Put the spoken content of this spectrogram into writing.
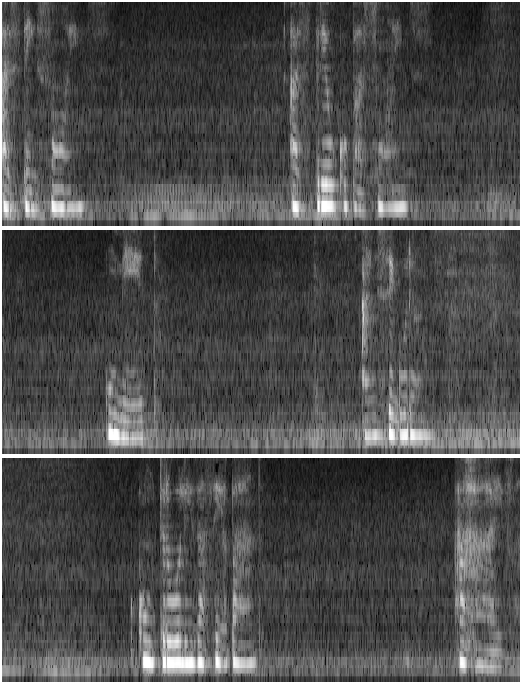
as tensões, as preocupações, o medo. Insegurança, o controle exacerbado, a raiva,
